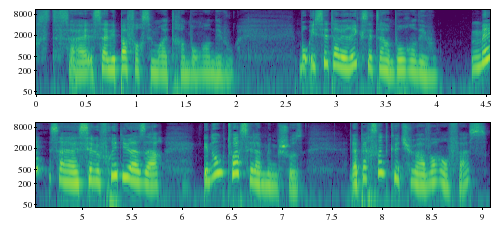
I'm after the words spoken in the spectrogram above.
ça, ça allait pas forcément être un bon rendez-vous. Bon, il s'est avéré que c'était un bon rendez-vous. Mais c'est le fruit du hasard. Et donc, toi, c'est la même chose. La personne que tu vas avoir en face,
